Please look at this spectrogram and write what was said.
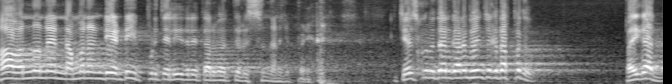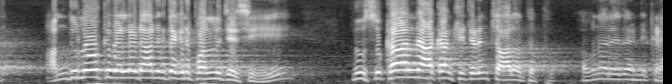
అవన్నీ ఉన్నాయని నమ్మనండి అంటే ఇప్పుడు తెలియదులే తర్వాత తెలుస్తుందని చెప్పాడు ఇక్కడ. చేసుకున్న దానికి అనుభవించక తప్పదు. పైగా అందులోకి వెళ్ళడానికి తగిన పనులు చేసి నువ్వు సుఖాలని ఆకాంక్షించడం చాలా తప్పు. అవునా లేదా అండి ఇక్కడ?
